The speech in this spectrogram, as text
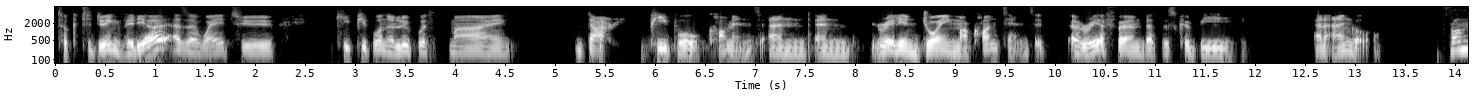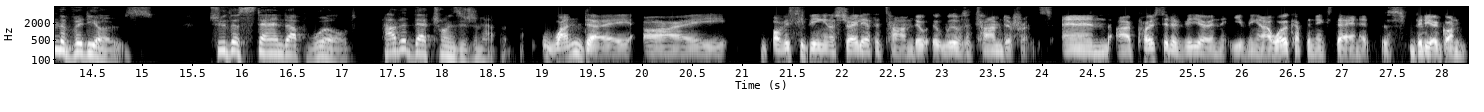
took to doing video as a way to keep people in the loop with my diary. People comment and, and really enjoying my content. It reaffirmed that this could be an angle. From the videos to the stand up world, how did that transition happen? One day, I obviously being in Australia at the time, there, there, was a time difference, and I posted a video in the evening, and I woke up the next day, and it, this video gone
